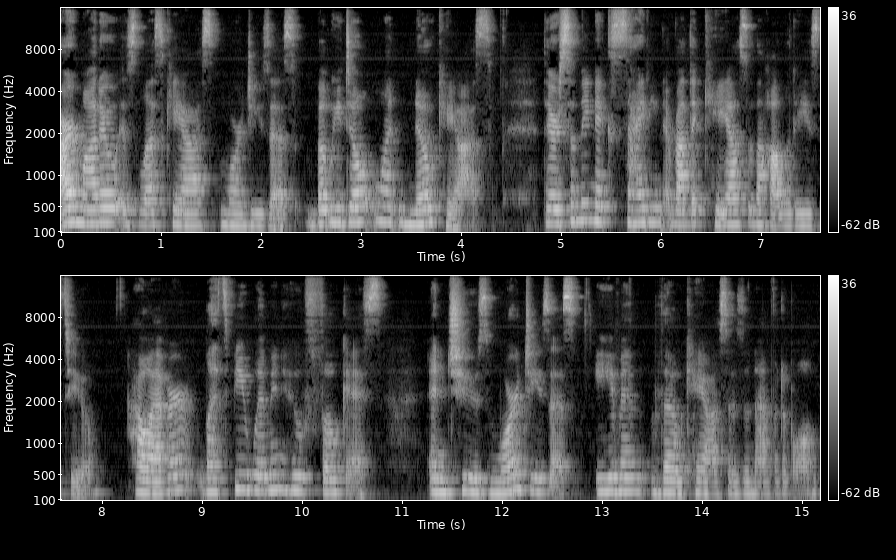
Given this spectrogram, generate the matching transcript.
Our motto is less chaos, more Jesus, but we don't want no chaos. There's something exciting about the chaos of the holidays, too. However, let's be women who focus and choose more Jesus, even though chaos is inevitable.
